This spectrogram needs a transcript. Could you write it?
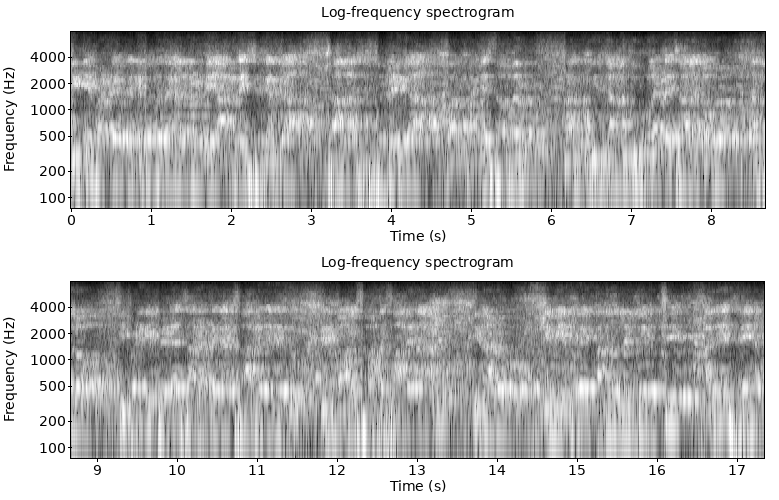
డీజే పట్టే ఒక నిబద్ధత కలిగినటువంటి ఆర్గనైజేషన్ కనుక చాలా సిస్టమేటిక్గా వాళ్ళు పనిచేస్తా ఉన్నారు. నాకు నాకు గురువులు అంటే చాలా గౌరవం. అందులో ఇప్పటికీ పెట్టే సార్ అంటే నాకు సార్గా నేను నేను భావిస్తా ఉంటే. సారే నాకు. ఈనాడు మేము ఎనభై పంతొమ్మిది వందల ఎనభై వచ్చి అదే స్నేహం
